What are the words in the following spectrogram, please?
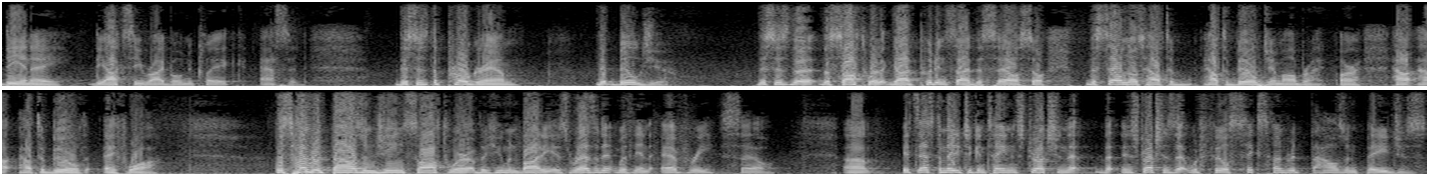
DNA, deoxyribonucleic acid. This is the program that builds you. This is the, the software that God put inside the cell. So the cell knows how to, how to build Jim Albright or how, how, how to build a foie. This 100,000 gene software of the human body is resident within every cell. Um, it's estimated to contain instruction that, that, instructions that would fill 600,000 pages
